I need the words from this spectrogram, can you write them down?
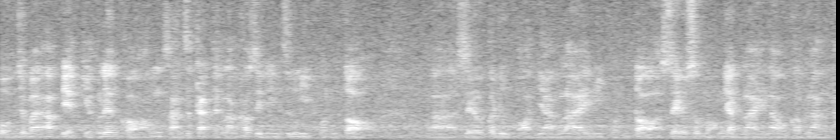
ผมจะมาอัปเดตเกี่ยวกับเรื่องของสารสกัดจากลำข้าวสีนิลซึ่งมีผลต่ออเซลล์กระดูกอ่อนอย่างไร มีผลต่อเซลล์สมองอย่างไร เรากำลังท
